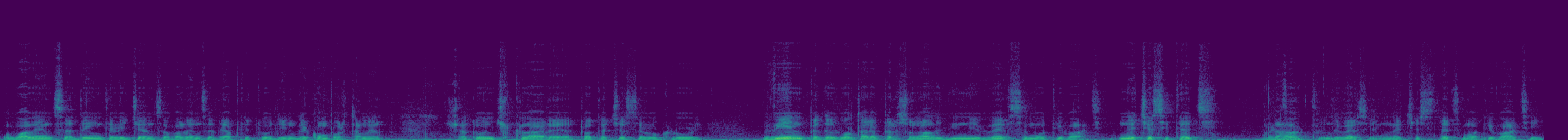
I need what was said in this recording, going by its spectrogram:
valență de inteligență, valență de aptitudini, de comportament. Și atunci, clar, toate aceste lucruri vin pe dezvoltarea personală din diverse motivații, necesități, da? exact. da? diverse necesități, motivații,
